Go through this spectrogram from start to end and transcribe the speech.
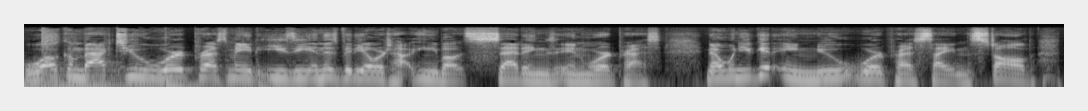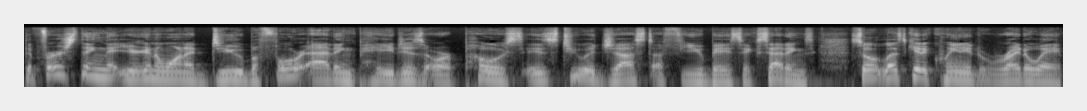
Welcome back to WordPress Made Easy. In this video, we're talking about settings in WordPress. Now, when you get a new WordPress site installed, the first thing that you're going to want to do before adding pages or posts is to adjust a few basic settings. So let's get acquainted right away.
